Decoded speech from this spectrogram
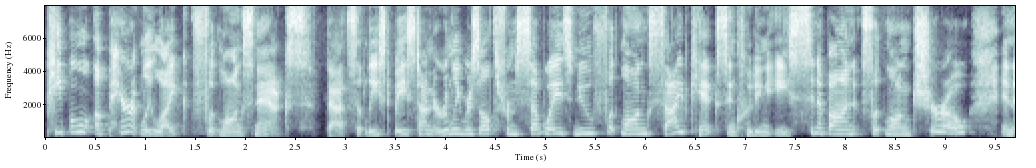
People apparently like footlong snacks. That's at least based on early results from Subway's new footlong sidekicks, including a Cinnabon footlong churro, an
